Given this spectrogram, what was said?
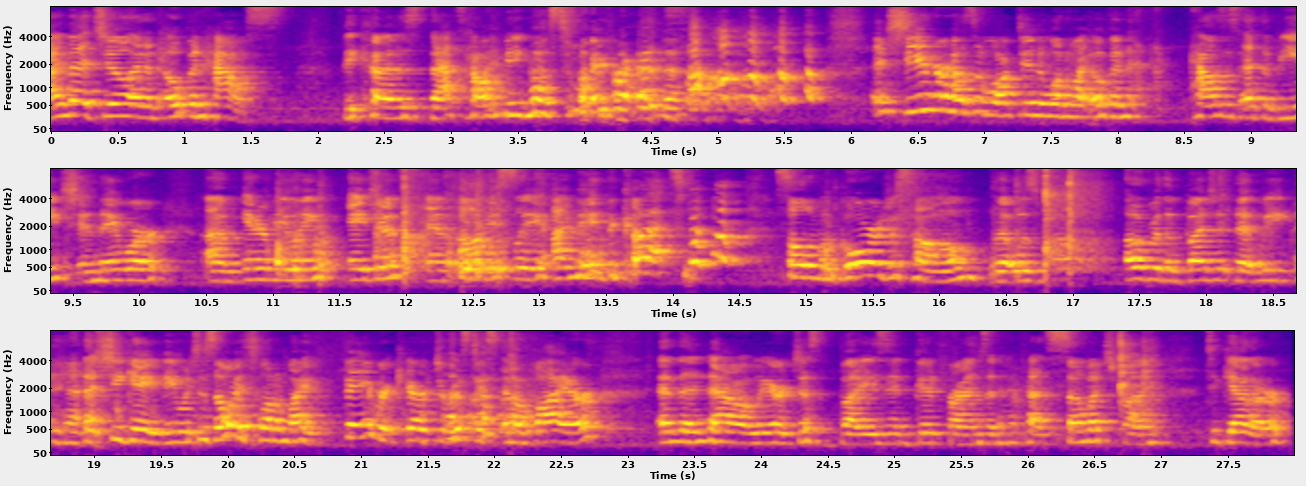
I met Jill at an open house because that's how I meet most of my friends. and she and her husband walked into one of my open houses at the beach and they were um, interviewing agents and obviously I made the cut. Sold them a gorgeous home that was well over the budget that we that she gave me, which is always one of my favorite characteristics in a buyer. And then now we are just buddies and good friends and have had so much fun together.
